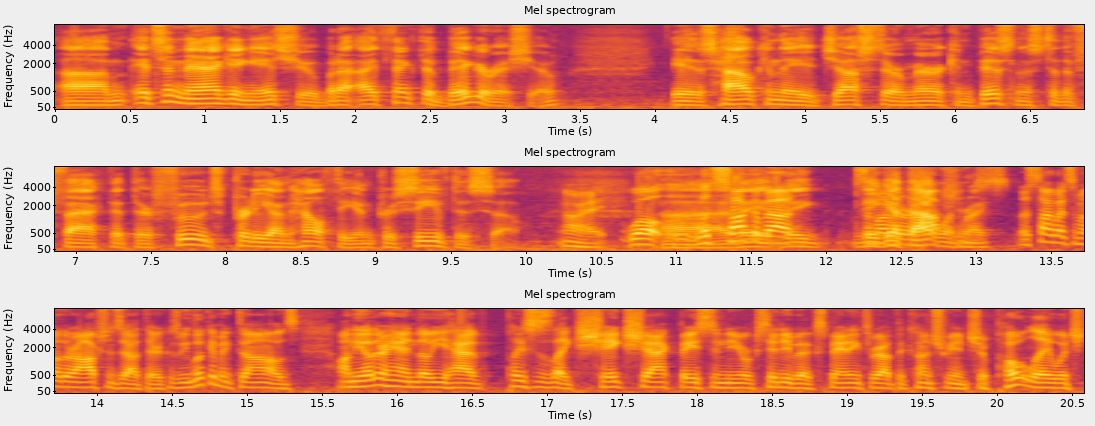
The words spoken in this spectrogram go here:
Um, it's a nagging issue, but I, think the bigger issue is how can they adjust their American business to the fact that their food's pretty unhealthy and perceived as so. All right. Well, uh, let's talk they, about they, they get that options. one right. Let's talk about some other options out there because we look at McDonald's. On the other hand, though, you have places like Shake Shack, based in New York City, but expanding throughout the country, and Chipotle, which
